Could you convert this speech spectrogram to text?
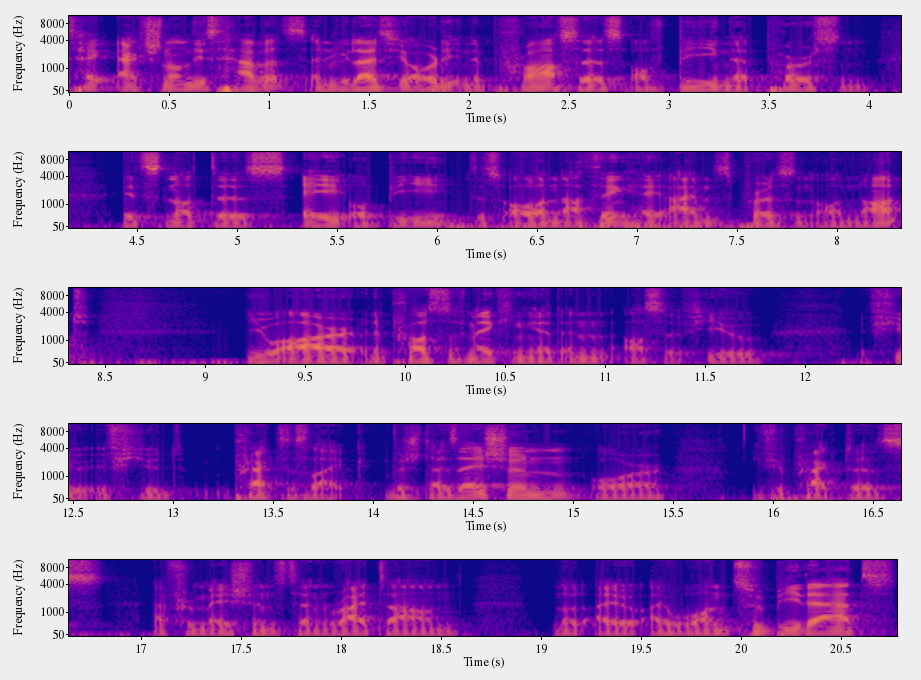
take action on these habits and realize you're already in the process of being that person. it's not this A or B, this all or nothing. Hey, I'm this person or not. You are in the process of making it, and also if you if you if you practice like visualization or if you practice affirmations, then write down not I I want to be that.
